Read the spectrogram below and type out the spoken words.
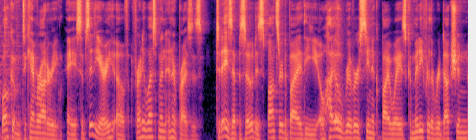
Welcome to Cameraderie, a subsidiary of Freddie Westman Enterprises. Today's episode is sponsored by the Ohio River Scenic Byways Committee for the Reduction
